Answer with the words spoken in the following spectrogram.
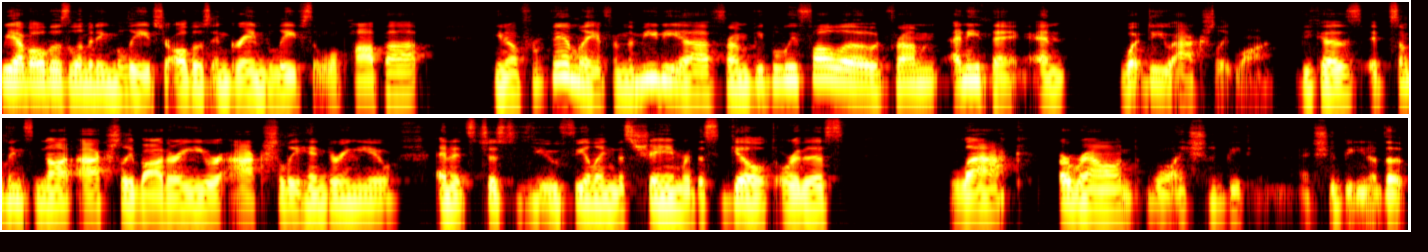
we have all those limiting beliefs or all those ingrained beliefs that will pop up, you know, from family, from the media, from people we followed, from anything. And what do you actually want? Because if something's not actually bothering you or actually hindering you, and it's just you feeling this shame or this guilt or this lack around, well, I should be doing that. I should be, you know, the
